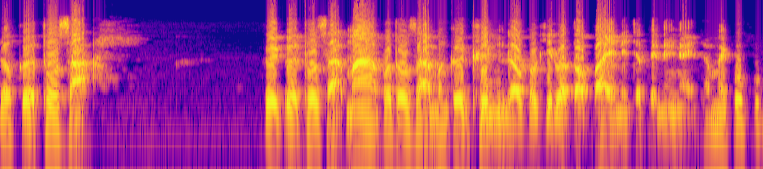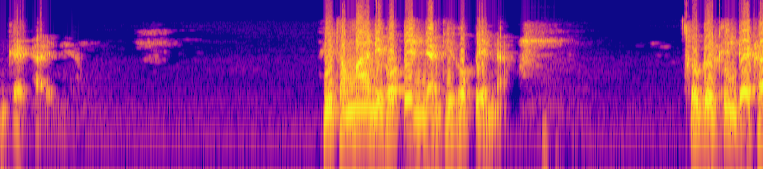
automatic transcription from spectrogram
เราเกิดโทสะเคยเกิดโทสะมาพอโทสะมันเกิดขึ้น เราก็คิดว่าต่อไปนี่จะเป็นยังไงทำไมควบคุมแก้ไขเนี่ยคือธรรมะนี่เขาเป็นอย่างที่เขาเป็นอะเขาเกิดขึ้นแก่ใคร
